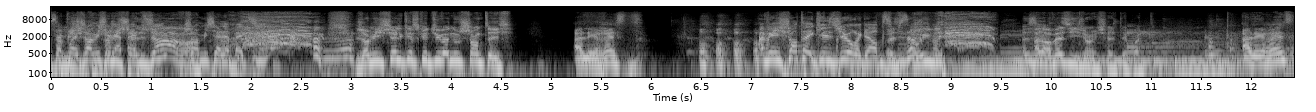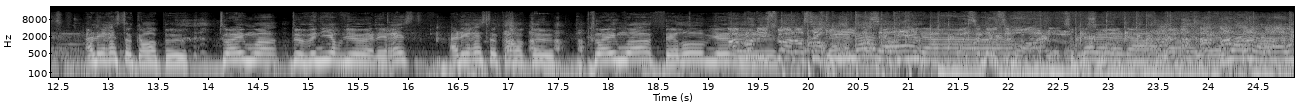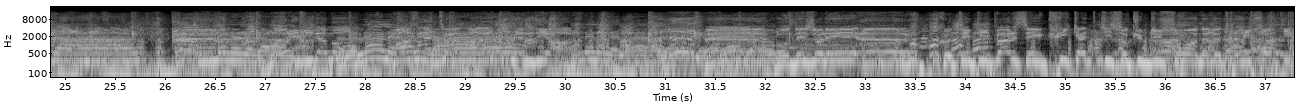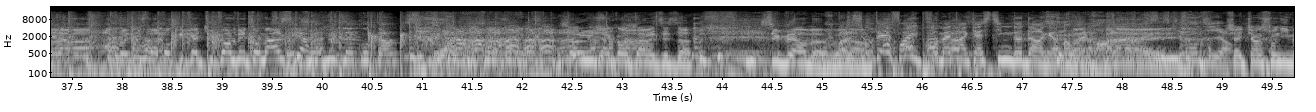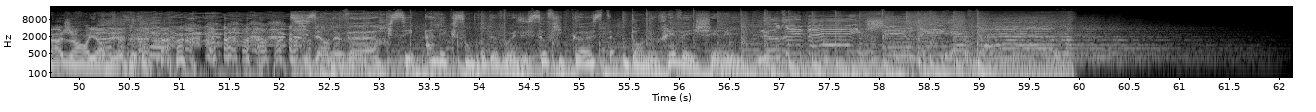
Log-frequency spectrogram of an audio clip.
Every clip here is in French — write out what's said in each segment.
ça pourrait être Jean-Michel Jean-Michel Apathy. Jarre. Jean-Michel Apathy. Jean-Michel, qu'est-ce que tu vas nous chanter? Allez, reste. Ah mais il chante avec les yeux, regarde, c'est Vas-y. bizarre. Ah oui, mais- Alors, vas-y, Jean-Michel, t'es prêt Allez, reste. Allez, reste encore un peu. Toi et moi, devenir vieux. Allez, reste. Allez, reste encore un peu. Toi et moi, faire au mieux. Applaudissements, alors c'est qui C'est qui. Ouais, c'est bon, c'est bon, arrête, c'est bon, La, c'est la, bon. la, la, la, la, la, la. La, la, la, la. Bon, évidemment. La, la, la, Bon, arrête, la, arrête, on vient de dire. La, la, la, la, la, la. Euh, bon, désolé, euh, côté People, c'est Cricket qui s'occupe du son de notre émission qui est là-bas. Applaudissements pour Cricket, tu peux enlever ton masque Jean-Mi de la Conta. Jean-Louis Lacontin, ouais, c'est ça. Superbe, voilà. Sur TF1, ils promettent un casting de dingue, hein, normalement. voilà, c'est ce qu'ils ont dit. hein. Chacun son image, hein, regardez. 6h, 9h, c'est Alexandre Devoise et Sophie Coste dans Le Réveil Chérie. Le réveil.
